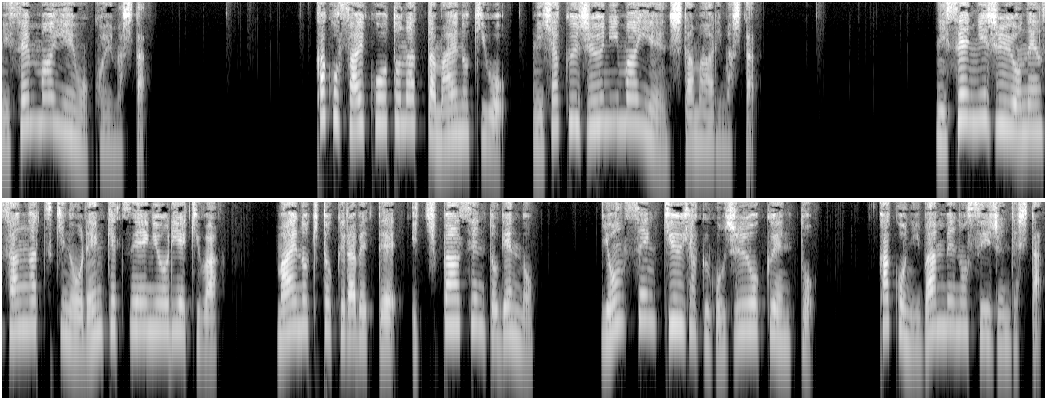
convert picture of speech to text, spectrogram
2000万円を超えました。過去最高となった前の期を212万円下回りました。2024年3月期の連結営業利益は前の期と比べて1%減の4950億円と過去2番目の水準でした。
